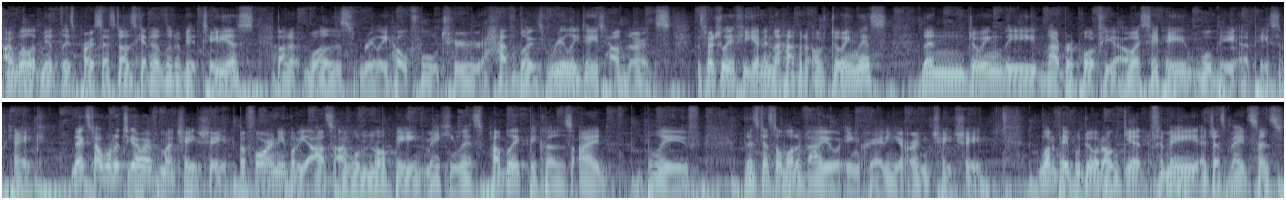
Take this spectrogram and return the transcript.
I will admit this process does get a little bit tedious, but it was really helpful to have those really detailed notes, especially if you get in the habit of doing this, then doing the lab report for your OSCP will be a piece of cake. Next, I wanted to go over my cheat sheet. Before anybody asks, I will not be making this public because I believe there's just a lot of value in creating your own cheat sheet. A lot of people do it on Git. For me, it just made sense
